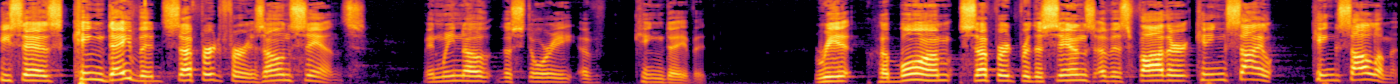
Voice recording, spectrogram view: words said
He says, King David suffered for his own sins. And we know the story of King David. Rehoboam suffered for the sins of his father, King, King Solomon.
